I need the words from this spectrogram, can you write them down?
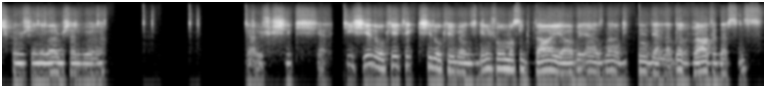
Dış görünüşlerini vermişler böyle. Ya 3 kişilik yani 2 kişiye de okey, tek kişiye de okey bence. Geniş olması daha iyi abi. En azından gittiğiniz yerlerde rahat edersiniz.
